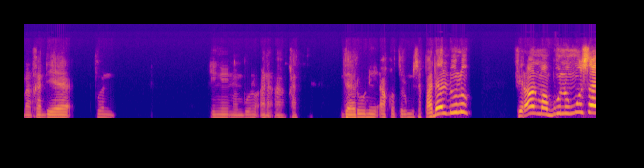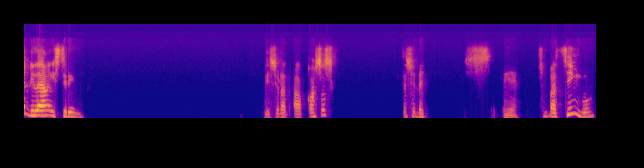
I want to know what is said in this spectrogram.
maka dia pun ingin membunuh anak angkat. Daruni aku turun Musa. Padahal dulu Firaun mau bunuh Musa dilarang istrinya. Di surat Al-Qasas kita sudah ya, sempat singgung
